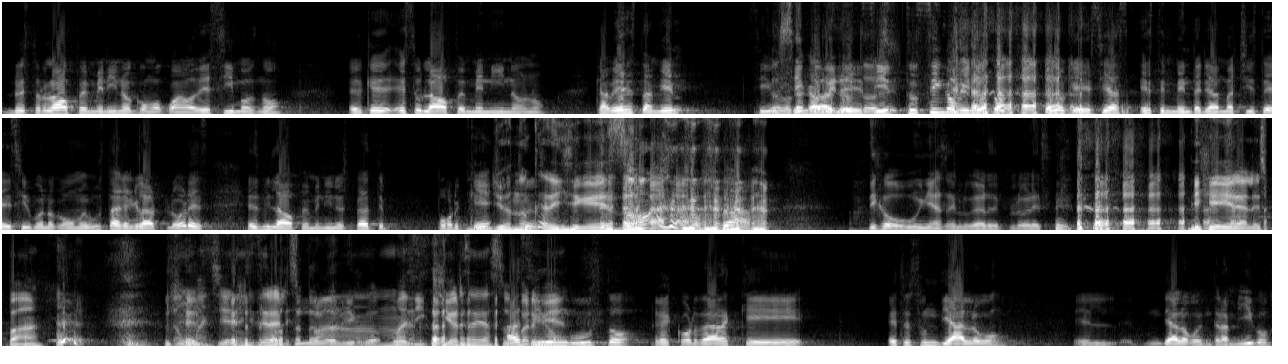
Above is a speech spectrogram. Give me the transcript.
nuestro lado femenino, como cuando decimos, ¿no? El que es su lado femenino, ¿no? Que a veces también, sí, Tus lo que acabas minutos. de decir, tus cinco minutos, es lo que decías, esta mentalidad machista de decir, bueno, como me gusta arreglar flores, es mi lado femenino, espérate, ¿por qué? Yo nunca dije que eso. O sea, Dijo uñas en lugar de flores. dije ir al spa. No Es manches, ir al spa. no lo dijo. Manicure sería Ha sido un gusto recordar que esto es un diálogo, el- un diálogo entre amigos.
